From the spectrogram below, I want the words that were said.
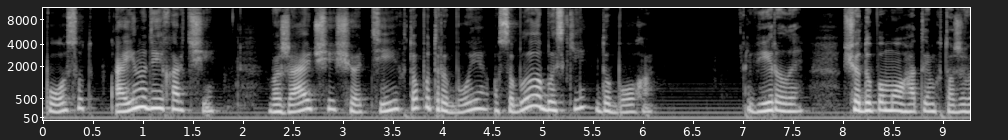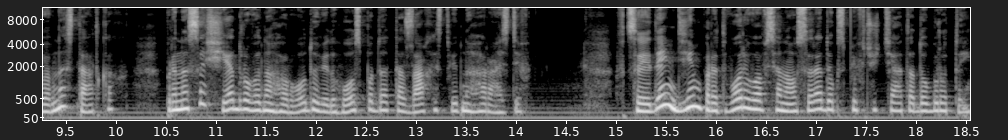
посуд, а іноді й харчі, вважаючи, що ті, хто потребує, особливо близькі до Бога. Вірили, що допомога тим, хто живе в нестатках, принесе щедру винагороду від Господа та захист від негараздів. В цей день дім перетворювався на осередок співчуття та доброти,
